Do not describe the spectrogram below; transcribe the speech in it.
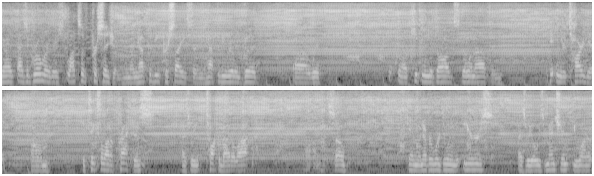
You know, as a groomer, there's lots of precision. You know, you have to be precise and you have to be really good uh, with, you know, keeping the dog still enough and hitting your target. Um, it takes a lot of practice, as we talk about a lot. Um, so, again, whenever we're doing the ears, as we always mention, you want to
